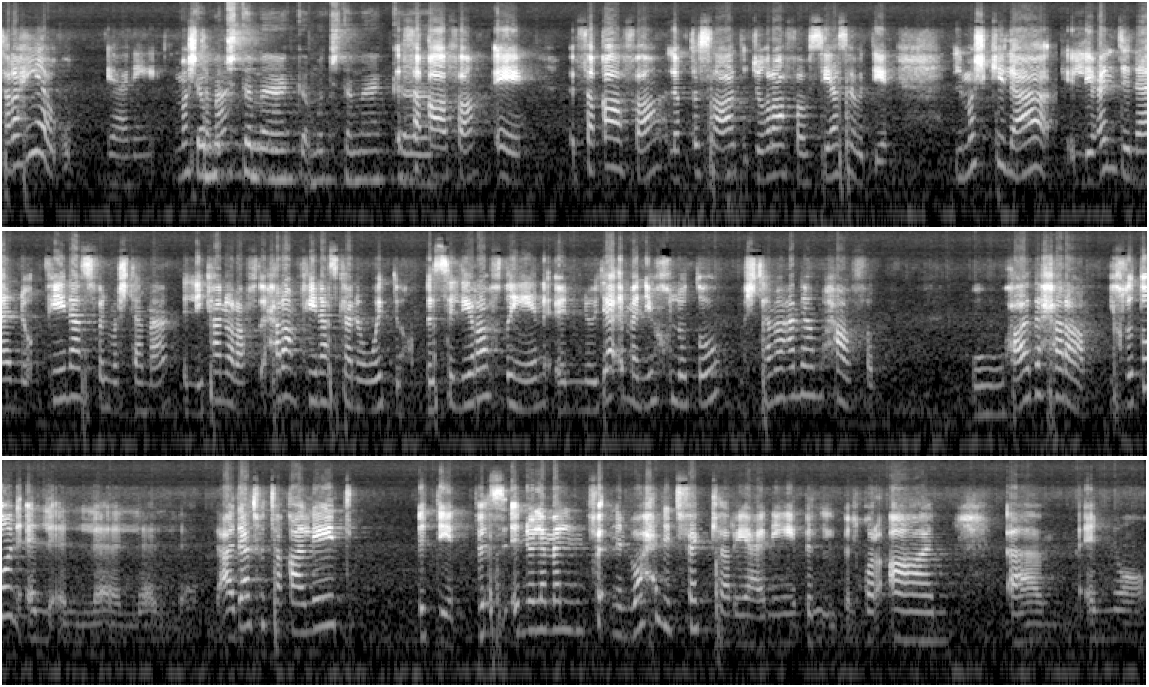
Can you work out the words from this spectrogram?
ترى هي يعني المجتمع كمجتمع كمجتمع الثقافه إيه الثقافة، الاقتصاد، الجغرافيا والسياسة والدين. المشكلة اللي عندنا إنه في ناس في المجتمع اللي كانوا رافضين، حرام في ناس كانوا ودهم، بس اللي رافضين إنه دائما يخلطوا مجتمعنا محافظ وهذا حرام، يخلطون ال ال ال العادات والتقاليد بالدين، بس إنه لما الواحد يتفكر يعني بالقرآن انه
